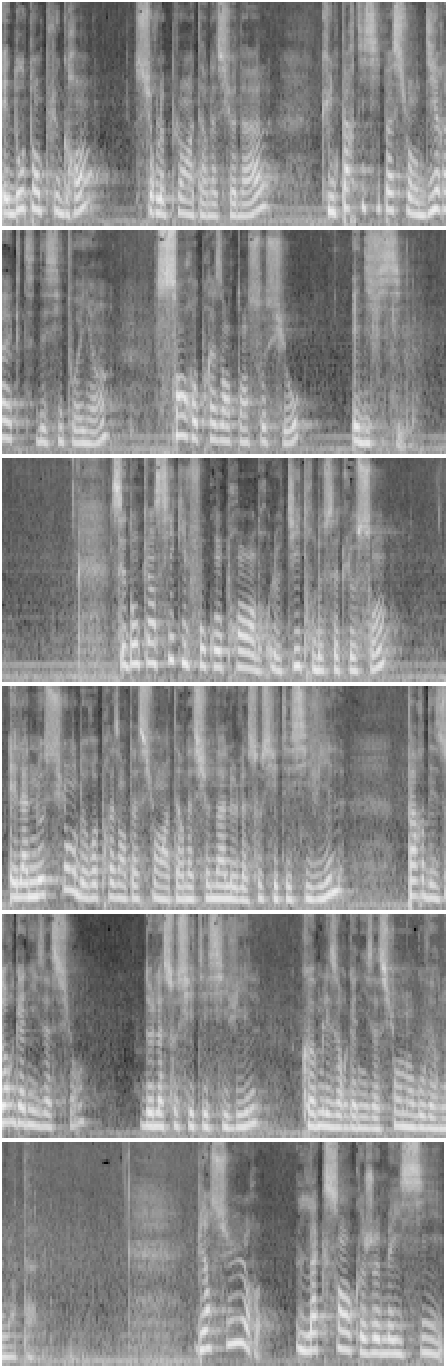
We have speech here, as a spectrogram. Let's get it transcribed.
est d'autant plus grand sur le plan international qu'une participation directe des citoyens sans représentants sociaux est difficile. C'est donc ainsi qu'il faut comprendre le titre de cette leçon et la notion de représentation internationale de la société civile par des organisations de la société civile comme les organisations non gouvernementales. Bien sûr, l'accent que je mets ici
